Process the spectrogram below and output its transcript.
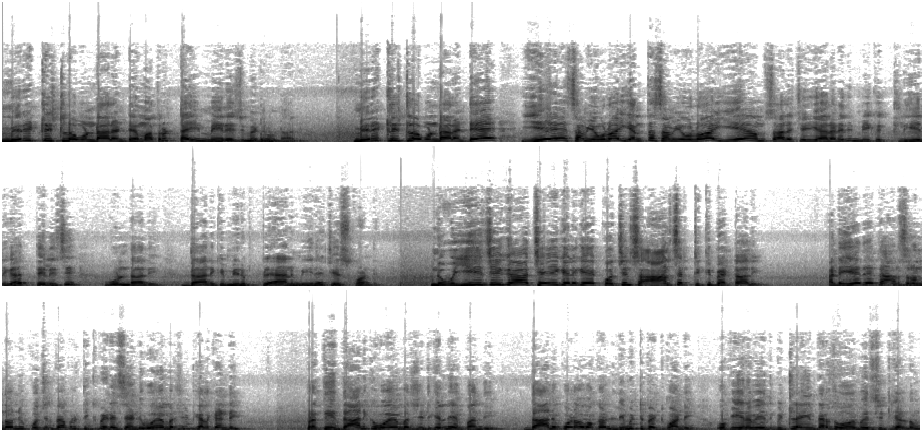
మెరిట్ లిస్ట్లో ఉండాలంటే మాత్రం టైం మేనేజ్మెంట్ ఉండాలి. మెరిట్ లిస్ట్లో ఉండాలంటే ఏ సమయంలో ఎంత సమయంలో ఏ అంశాలు చేయాలనేది మీకు క్లియర్గా తెలిసి ఉండాలి. దానికి మీరు ప్లాన్ మీరే చేసుకోండి. నువ్వు ఈజీగా చేయగలిగే క్వశ్చన్స్ ఆన్సర్ టిక్ పెట్టాలి. అంటే ఏదైతే ఆన్సర్ ఉందో నువ్వు క్వశ్చన్ పేపర్ టిక్ పెట్టేసేయండి. ఓఎంఆర్ షీట్కి వెళ్ళకండి. ప్రతి దానికి ఓఎంఆర్ షీట్కి వెళ్ళిన ఇబ్బంది. దానికి కూడా ఒక లిమిట్ పెట్టుకోండి. ఒక ఇరవై ఐదు బిట్లు అయిన తర్వాత ఓఎంఆర్ షీట్కి వెళ్దాం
